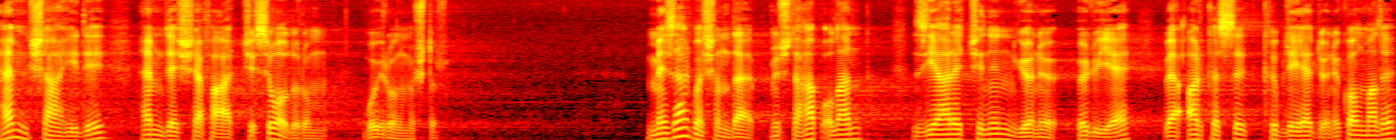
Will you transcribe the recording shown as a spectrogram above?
hem şahidi hem de şefaatçisi olurum buyurulmuştur. Mezar başında müstehap olan ziyaretçinin yönü ölüye ve arkası kıbleye dönük olmalı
